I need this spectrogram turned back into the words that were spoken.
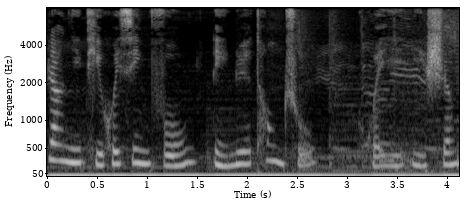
让你体会幸福，领略痛楚，回忆一生。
